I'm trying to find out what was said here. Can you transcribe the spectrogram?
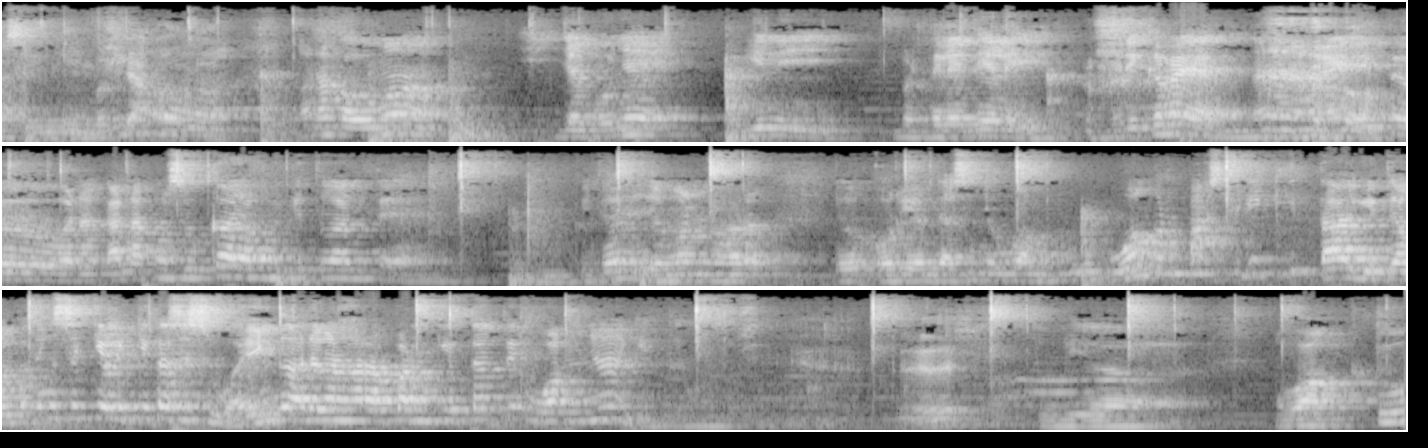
sini Insya Allah. karena kalau mah jagonya gini bertele-tele. Jadi keren. Nah itu. Anak-anak suka yang begituan teh. Kita jangan harap ya, orientasinya uang. Dulu uang kan pasti ke kita gitu. Yang penting skill kita sesuai. Enggak dengan harapan kita teh uangnya gitu. Maksudnya Terus? Itu dia. Waktu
